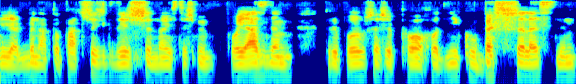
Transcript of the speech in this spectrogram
jakby na to patrzeć, gdyż no, jesteśmy pojazdem, który porusza się po chodniku bezszelestnym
